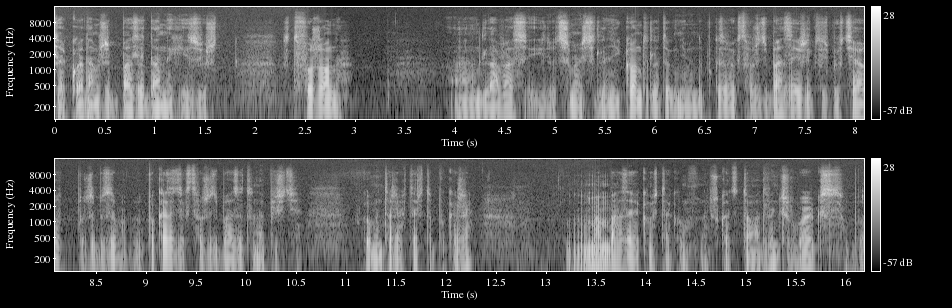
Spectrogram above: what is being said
zakładam, że baza danych jest już stworzona e, dla Was i otrzymaliście dla niej konto, dlatego nie będę pokazywał jak stworzyć bazę. Jeżeli ktoś by chciał, żeby pokazać jak stworzyć bazę, to napiszcie w komentarzach, też to pokażę. Mam bazę jakąś taką, na przykład tą Adventure Works, bo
